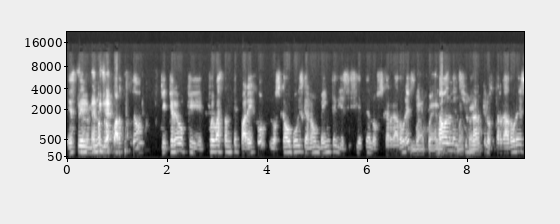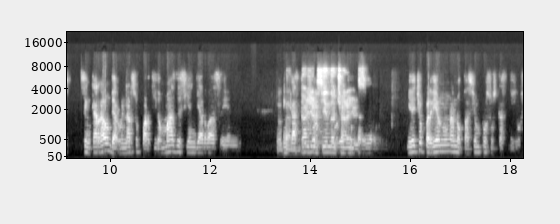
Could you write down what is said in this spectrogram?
Este, en otro partido, que creo que fue bastante parejo. Los Cowboys ganaron 20-17 a los cargadores. Buen juego, mencionar que los cargadores se encargaron de arruinar su partido, más de 100 yardas en, en Chargers siendo Chargers. Y de hecho perdieron una anotación por sus castigos.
